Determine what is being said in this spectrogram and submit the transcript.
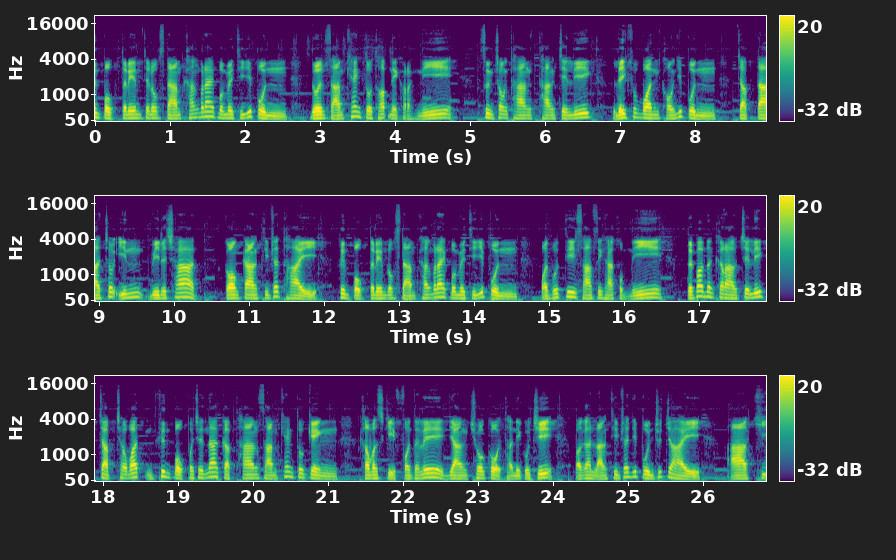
ขึ้นปกเตรียมจะลงสนามครั้งแรกบนเวทีญี่ปุ่น โดน 3 แข้งตัวท็อปในครั้งนี้ ซึ่งช่องทางทางเจลิกลีกฟุตบอลของญี่ปุ่น จับตาเจ้าอินวีรชาติ กองกลางทีมชาติไทย ขึ้นปกเตรียมลงสนามครั้งแรกบนเวทีญี่ปุ่น วันพุธที่ 3 สิงหาคมนี้โดยภาพดังกล่าวเจลิกจับชวัตขึ้นปกเผชิญหน้ากับทาง 3 แข้งตัวเก่ง คาวาสกิฟอนเตเล่อย่างโชโกะทานิกุชิประกันหลังทีมชาติญี่ปุ่นชุดใหญ่อาคิ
